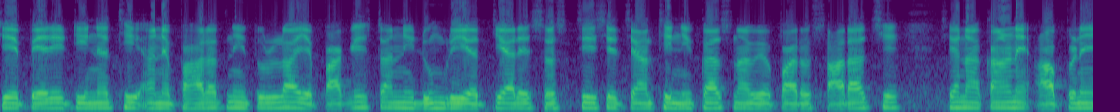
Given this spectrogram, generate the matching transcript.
જે પેરિટી નથી અને ભારતની તુલનાએ પાકિસ્તાનની ડુંગળી અત્યારે સસ્તી છે. ત્યાંથી નિકાસના વેપારો સારા છે. જેના કારણે આપણે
